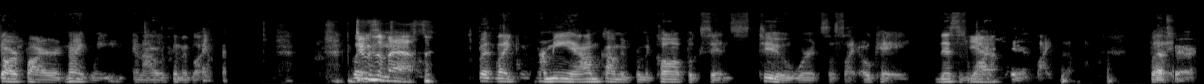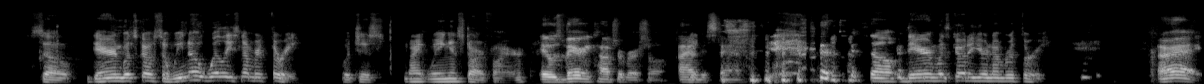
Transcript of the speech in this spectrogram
Starfire and Nightwing, and I was gonna like Do the math. But like for me, I'm coming from the comic book sense too, where it's just like, okay, this is why I didn't like them. But That's fair. so Darren, let's go. So we know Willie's number three, which is Nightwing and Starfire. It was very controversial. I understand. So Darren, let's go to your number three. All right.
